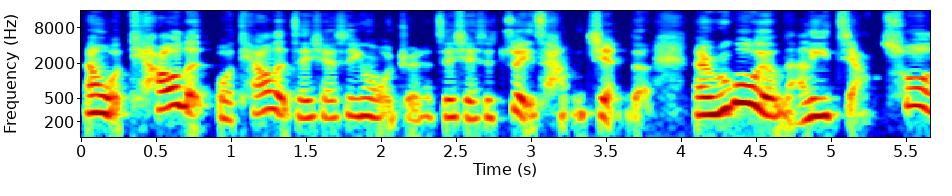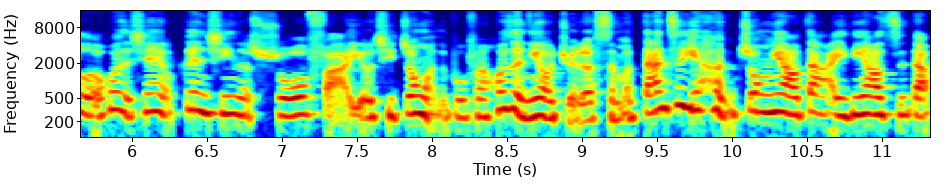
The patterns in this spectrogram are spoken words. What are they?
那我挑了我挑了这些，是因为我觉得这些是最常见的。那如果我有哪里讲错了，或者现在有更新的说法，尤其中文的部分，或者你有觉得什么单字也很重要，大家一定要知道，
